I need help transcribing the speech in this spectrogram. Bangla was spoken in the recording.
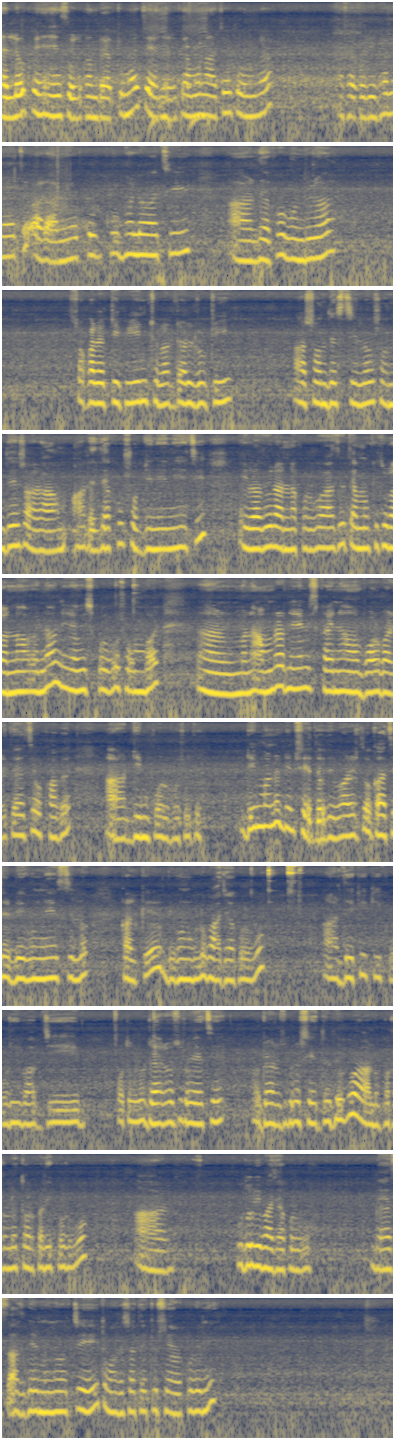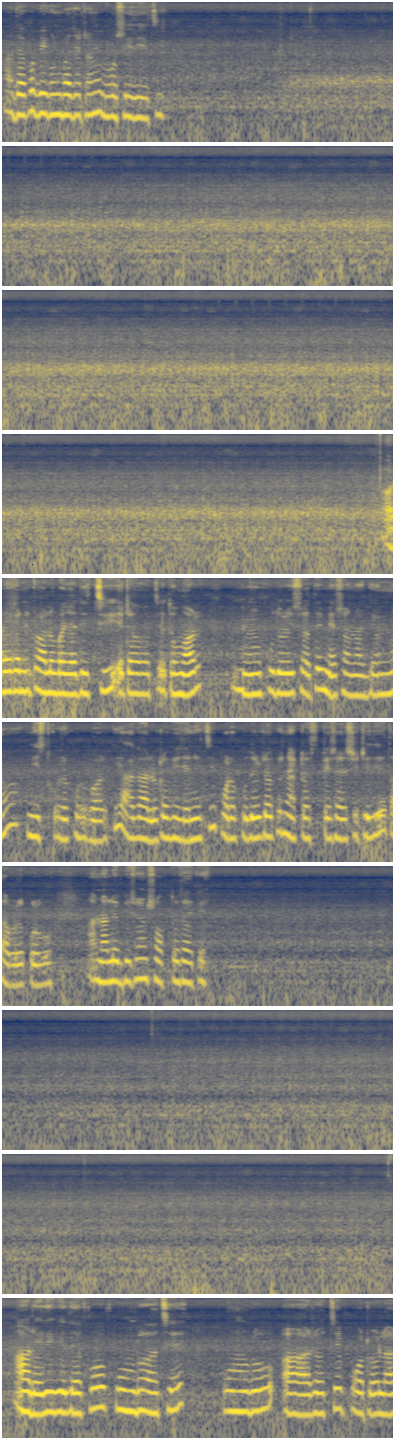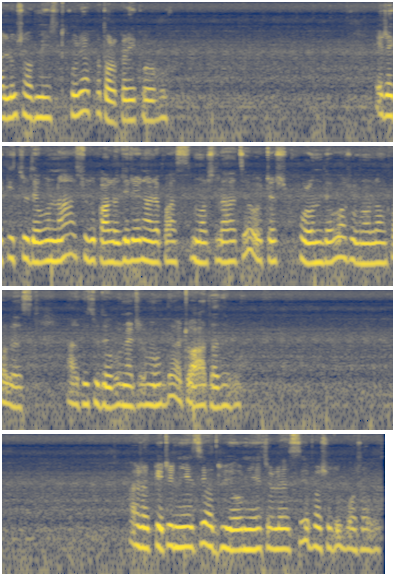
Hello friends welcome back to my channel কেমন আছো তোমরা? আশা করি ভালো আছো, আর আমিও খুব খুব ভালো আছি। আর দেখো বন্ধুরা, সকালের টিফিন, ছোলার ডাল, রুটি, আর সন্দেশ ছিল, সন্দেশ আর আম। আর দেখো সবজি নিয়ে নিয়েছি এগুলো রান্না করব আজ। তেমন কিছু রান্না হবে না, নিরামিষ করব সোমবার। মানে আমরা নিরামিষ খাই না, আমার বর বাড়িতে আছে, ও খাবে, আর ডিম করব শুধু। ডিম মানে ডিম সেদ্ধ। দেবো আর তো গাছের বেগুন নিয়ে এসেছিল। কালকে বেগুনগুলো ভাজা করব। আর দেখি কি করি ভাবছি। কতগুলো ঢ্যাঁড়স রয়েছে, ওই ঢ্যাঁড়সগুলো সেদ্ধ দেবো, আলু পটলের তরকারি করব, আর কুদুরি ভাজা করব। ব্যাস, আজকের মেনু হচ্ছে এই। তোমাদের সাথে একটু শেয়ার করে নিই। আর দেখো, বেগুন ভাজাটা আমি বসিয়ে দিয়েছি। আর এখানে একটু আলু ভাজা দিচ্ছি। এটা হচ্ছে তোমার কুদুরির সাথে মেশানোর জন্য মিক্সড করে করব আর কি। আগে আলুটা ভেজে নিচ্ছি, পরে কুদুরিটাকে না একটা স্পেশাল সিটি দিয়ে তারপরে করব। আর নাহলে ভীষণ শক্ত থাকে। আর এদিকে দেখো কুমড়ো আছে। কুমড়ো আর হচ্ছে পটল, আলু সব মিক্সড করে একটা তরকারি করব। এটা কিচ্ছু দেবো না, শুধু কালো জিরে নাহলে পাঁচ মশলা আছে, ওইটা ফোড়ন দেবো আর শুকনো লঙ্কা ব্যাস। আর কিছু দেবো না এটার মধ্যে একটু আদা দেবো। আর কেটে নিয়েছি আর ধুয়েও নিয়ে চলে এসেছি, এবার শুধু বসাবো।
